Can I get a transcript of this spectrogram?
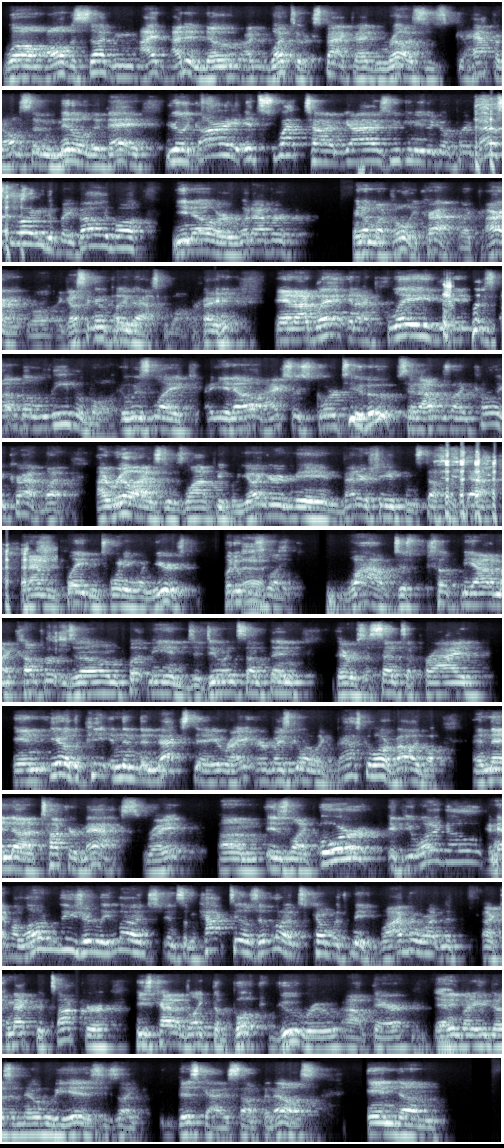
Well, all of a sudden, I, I didn't know what to expect. I didn't realize this was going to happen. All of a sudden, middle of the day, you're like, all right, it's sweat time, guys. You can either go play basketball, you can play volleyball, you know, or whatever. And I'm like, holy crap. Like, all right, well, I guess I'm going to play basketball, right? And I went and I played, and it was unbelievable. It was like, you know, I actually scored two hoops, and I was like, holy crap. But I realized there was a lot of people younger than me and better shape and stuff like that. and I haven't played in 21 years. But it was like, wow, just took me out of my comfort zone, put me into doing something. There was a sense of pride. And you know the P, and then the next day, right? Everybody's going like basketball or volleyball, and then uh, Tucker Max, right? um, is like, or if you want to go and have a long leisurely lunch and some cocktails at lunch, come with me. Well, I've been wanting to uh, connect with Tucker. He's kind of like the book guru out there. Yeah. Anybody who doesn't know who he is, he's like, this guy is something else. And, um,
